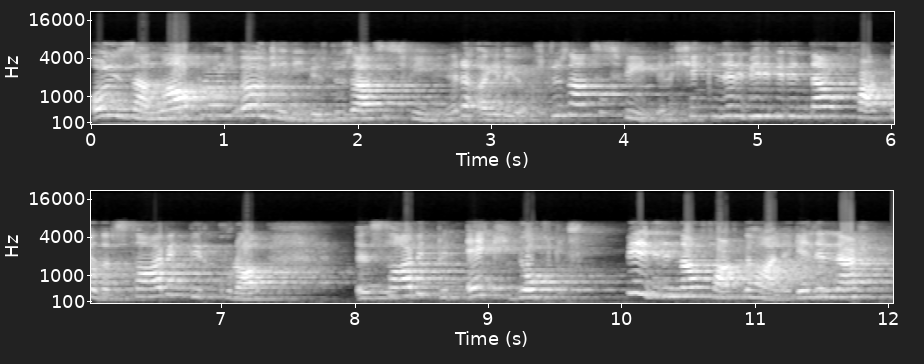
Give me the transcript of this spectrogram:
O yüzden ne yapıyoruz? Önceliği biz düzensiz fiilleri ayırıyoruz. Düzensiz fiillerin şekilleri birbirinden farklıdır. Sabit bir kural, e, sabit bir ek yoktur birbirinden farklı hale gelirler.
